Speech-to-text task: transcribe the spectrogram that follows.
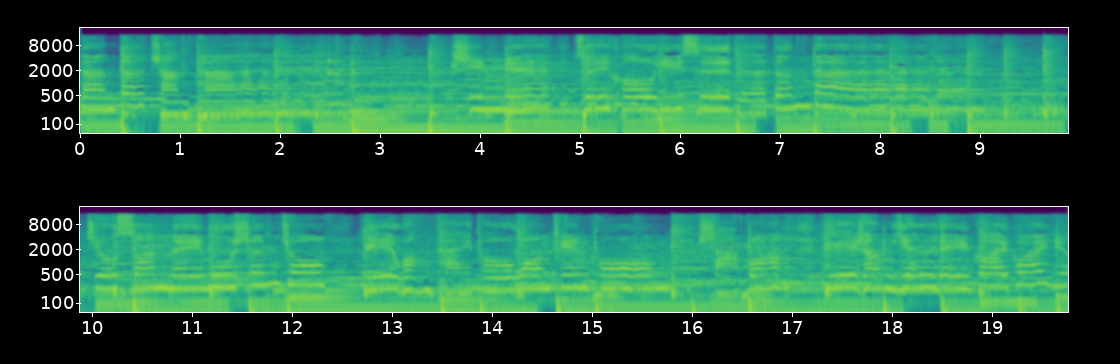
单的站台，熄灭最后一丝的等待。就算眉目深重，别忘抬头望天空。傻瓜，别让眼泪乖乖流。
